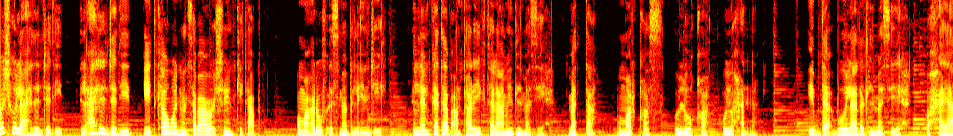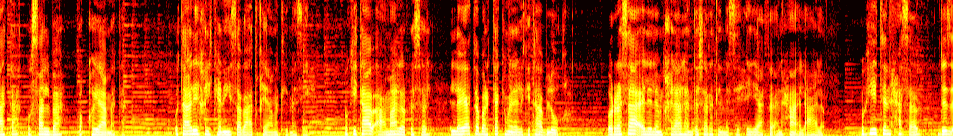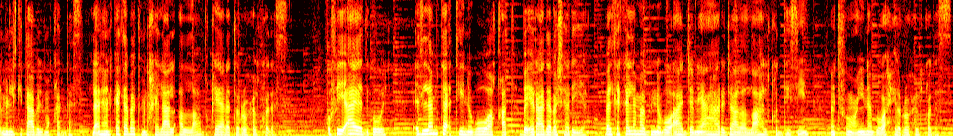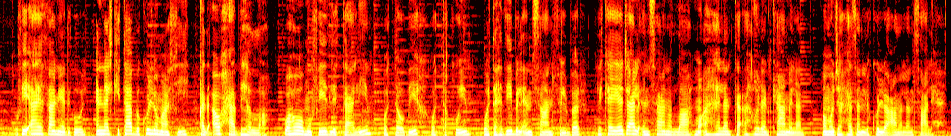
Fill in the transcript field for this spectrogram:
وش هو العهد الجديد؟ العهد الجديد يتكون من 27 كتاب ومعروف اسمه بالإنجيل اللي انكتب عن طريق تلاميذ المسيح متى ومرقس ولوقا ويوحنا. يبدأ بولادة المسيح وحياته وصلبه وقيامته وتاريخ الكنيسة بعد قيامة المسيح. وكتاب أعمال الرسل اللي يعتبر تكملة لكتاب لوقا والرسائل اللي من خلالها انتشرت المسيحية في أنحاء العالم. وهي تنحسب جزء من الكتاب المقدس لأنها انكتبت من خلال الله بقيادة الروح القدس. وفي آية تقول إذ لم تأتي نبوة قط بإرادة بشرية بل تكلم بالنبوءات جميعها رجال الله القديسين مدفوعين بوحي الروح القدس. وفي آية ثانية تقول إن الكتاب بكل ما فيه قد أوحى به الله وهو مفيد للتعليم والتوبيخ والتقويم وتهذيب الإنسان في البر لكي يجعل إنسان الله مؤهلا تأهلا كاملا ومجهزا لكل عمل صالح.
